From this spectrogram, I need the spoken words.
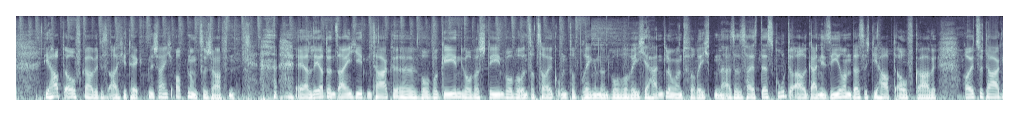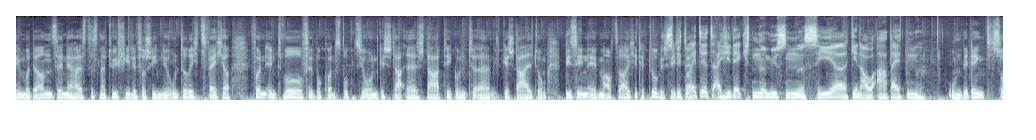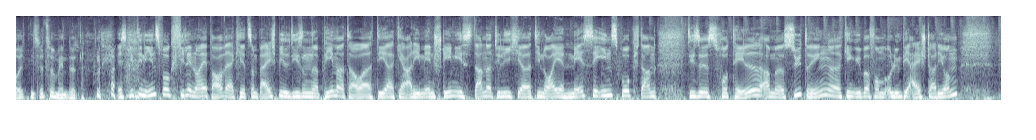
die Hauptaufgabe des Architekten ist eigentlich Ordnung zu schaffen. er lehrt uns eigentlich jeden Tag, äh, wo wir gehen, wo wir stehen, wo wir unser Zeug unterbringen und wo wir welche Handlungen verrichten. Also das heißt, das gute Organisieren, das ist die Hauptaufgabe. Heutzutage im modernen Sinne heißt das natürlich viele verschiedene Unterrichtsfächer von Entwurf über Konstruktion, äh, Statik und äh, Gestaltung bis hin eben auch zur Architekturgeschichte. Das bedeutet, Architekten müssen sehr genau arbeiten. Unbedingt sollten sie zumindest. Es gibt in Innsbruck viele neue Bauwerke, zum Beispiel diesen Pema Tower, der gerade im Entstehen ist. Dann natürlich äh, die neue Messe Innsbruck, dann dieses Hotel am Südring äh, gegenüber vom Olympia-Eisstadion.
